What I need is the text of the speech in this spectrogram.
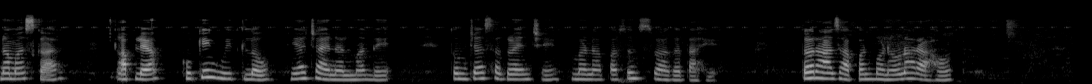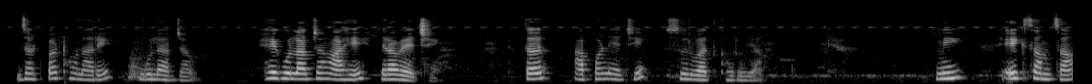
नमस्कार. आपल्या कुकिंग विथ लव या चॅनलमध्ये तुमच्या सगळ्यांचे मनापासून स्वागत आहे. तर आज आपण बनवणार आहोत झटपट होणारे गुलाबजाम. हे गुलाबजाम आहे रव्याचे. तर आपण याची सुरुवात करूया. मी एक चमचा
